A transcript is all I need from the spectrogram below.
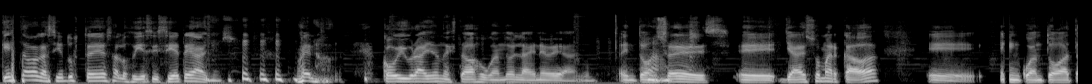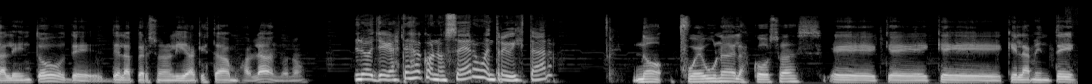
qué estaban haciendo ustedes a los 17 años. bueno, Kobe Bryant estaba jugando en la NBA, ¿no? Entonces, eh, ya eso marcaba eh, en cuanto a talento de, de, la personalidad que estábamos hablando, ¿no? ¿Lo llegaste a conocer o entrevistar? No, fue una de las cosas que, que, que lamenté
